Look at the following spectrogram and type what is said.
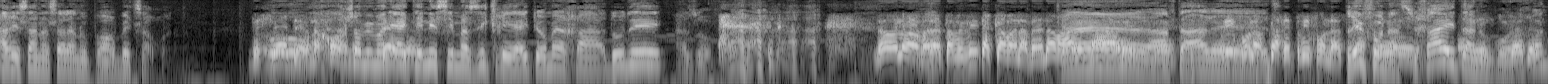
אריס סאן עשה לנו פה הרבה צרות. בסדר, נכון. עכשיו אם אני. הייתי ניסים הזיקרי, הייתי אומר לך, דודי, עזוב. לא, לא, אבל אתה מבין את הכוונה, בן אדם אהב את כן, הארץ. אהב את הארץ. טריפונאס, קח את טריפונאס. טריפונאס, קח, שחי אה, איתנו פה. נכון?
